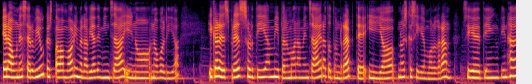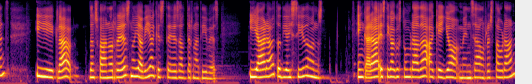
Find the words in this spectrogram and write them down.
era un ésser viu que estava mort i me l'havia de menjar i no, no volia. I clar, després sortir amb mi pel món a menjar era tot un repte i jo no és que sigui molt gran, o sigui, tinc 20 anys i clar, doncs fa no res no hi havia aquestes alternatives. I ara, tot i així, doncs encara estic acostumbrada a que jo menjar a un restaurant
